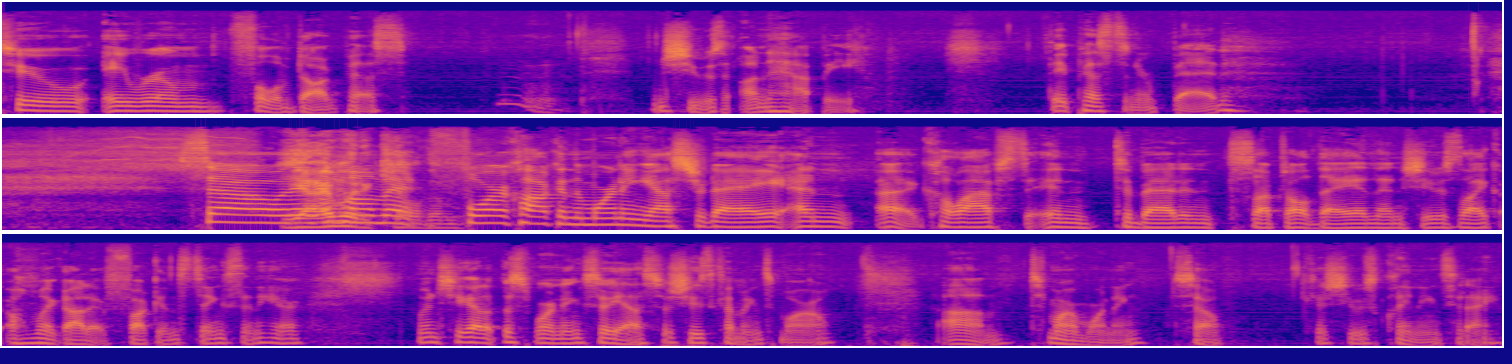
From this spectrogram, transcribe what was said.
to a room full of dog piss. Hmm. And she was unhappy. They pissed in her bed. So they Yeah, home at four o'clock in the morning yesterday and uh, collapsed into bed and slept all day. And then she was like, "Oh my god, it fucking stinks in here." When she got up this morning, so yeah, so she's coming tomorrow, um, tomorrow morning. So because she was cleaning today,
